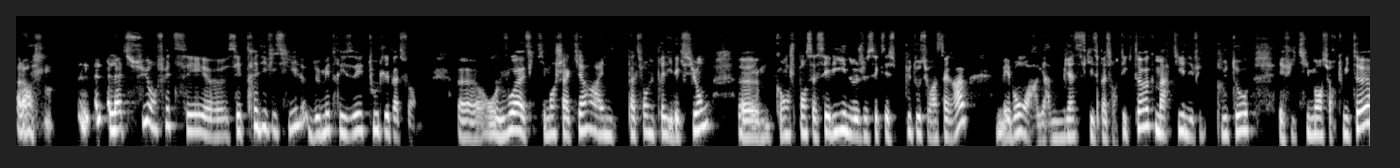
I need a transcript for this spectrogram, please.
Alors, Là-dessus, en fait, euh, c'est très difficile de maîtriser toutes les plateformes. Euh, on le voit effectivement, chacun a une plateforme de prédilection. Euh, quand je pense à Céline, je sais que c'est plutôt sur Instagram, mais bon, on regarde bien ce qui se passe sur TikTok. Martine est plutôt effectivement sur Twitter,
